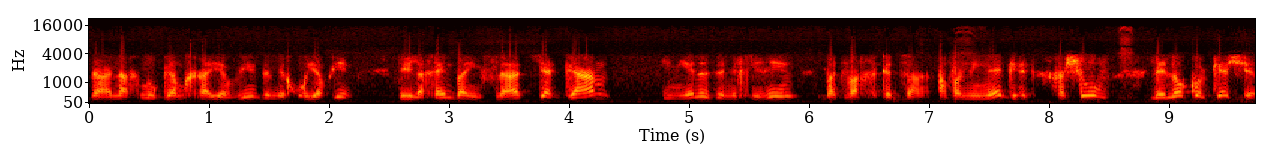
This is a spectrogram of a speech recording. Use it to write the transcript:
ואנחנו גם חייבים ומחויבים להילחם באינפלציה, גם אם יהיה לזה מחירים בטווח הקצר. אבל מנגד, חשוב ללא כל קשר,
